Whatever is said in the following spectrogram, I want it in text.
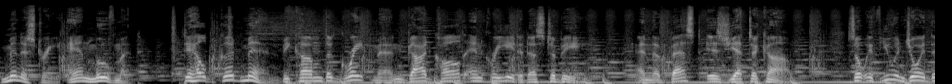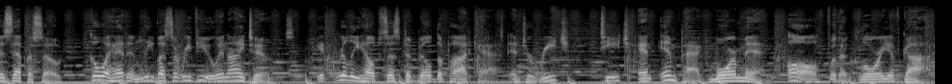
ministry, and movement to help good men become the great men God called and created us to be. And the best is yet to come. So if you enjoyed this episode, go ahead and leave us a review in iTunes. It really helps us to build the podcast and to reach, teach, and impact more men, all for the glory of God.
